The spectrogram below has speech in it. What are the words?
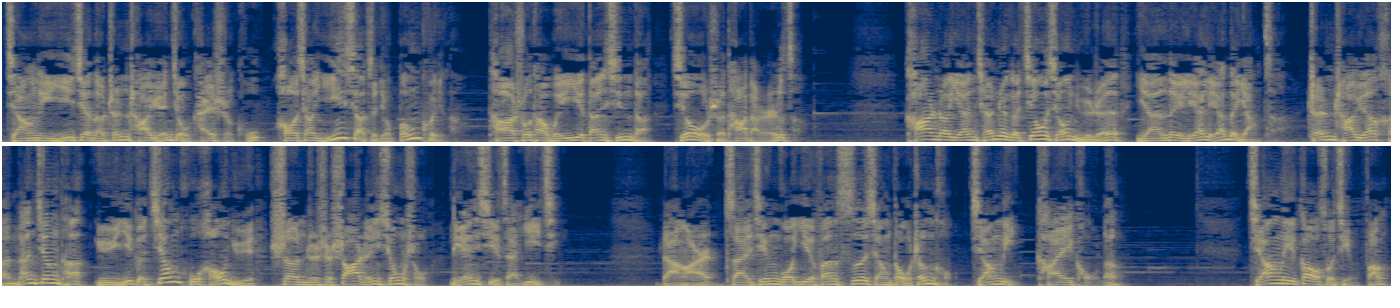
江丽一见到侦查员就开始哭，好像一下子就崩溃了。他说：“他唯一担心的就是他的儿子。”看着眼前这个娇小女人眼泪连连的样子，侦查员很难将她与一个江湖好女，甚至是杀人凶手联系在一起。然而，在经过一番思想斗争后，姜丽开口了。姜丽告诉警方，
